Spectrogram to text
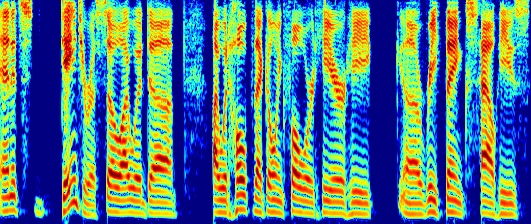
and it's dangerous. So I would, uh, I would hope that going forward here, he rethinks how he's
